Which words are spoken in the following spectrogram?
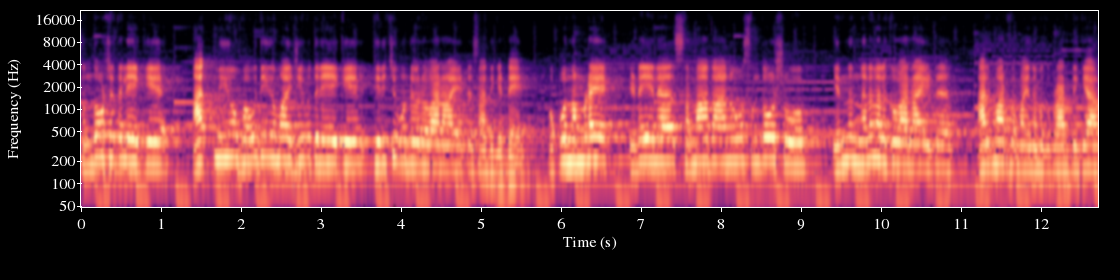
സന്തോഷത്തിലേക്ക് ആത്മീയവും ഭൗതികമായ ജീവിതത്തിലേക്ക് തിരിച്ചു കൊണ്ടുവരുവാനായിട്ട് സാധിക്കട്ടെ. ഒപ്പം നമ്മുടെ ഇടയിൽ സമാധാനവും സന്തോഷവും എന്നും നിലനിൽക്കുവാനായിട്ട് ആത്മാർത്ഥമായി നമുക്ക് പ്രാർത്ഥിക്കാം.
